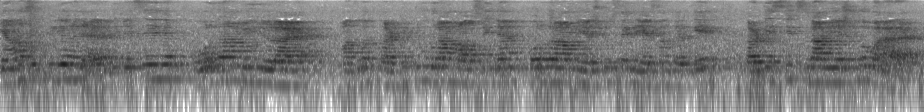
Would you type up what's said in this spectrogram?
यहाँ से क्लियर हो जाएगा कि जैसे जब फोर ग्राम यूज़ हो रहा है मतलब thirty two gram oxygen four gram H two से रिएक्शन करके thirty six gram H two बना रहा है।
